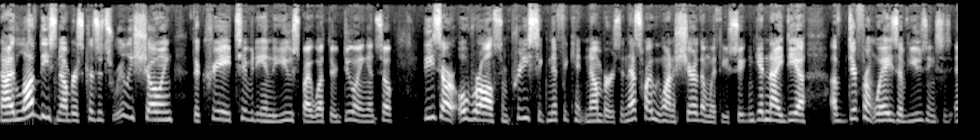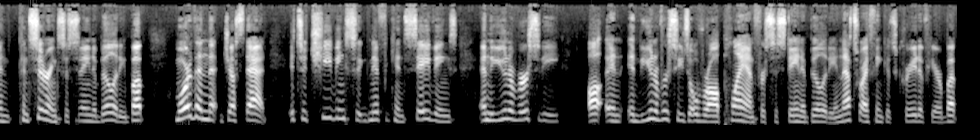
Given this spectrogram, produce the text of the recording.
Now, I love these numbers because it's really showing the creativity and the use by what they're doing. And so these are overall some pretty significant numbers, and that's why we want to share them with you so you can get an idea of different ways of using and considering sustainability. But more than that, just that, it's achieving significant savings, and the university in, in the university's overall plan for sustainability. And that's why I think it's creative here. But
